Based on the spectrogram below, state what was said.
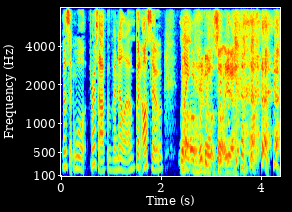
listen. Well, first off, vanilla, but also Oh, like vanilla, sorry, yeah.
